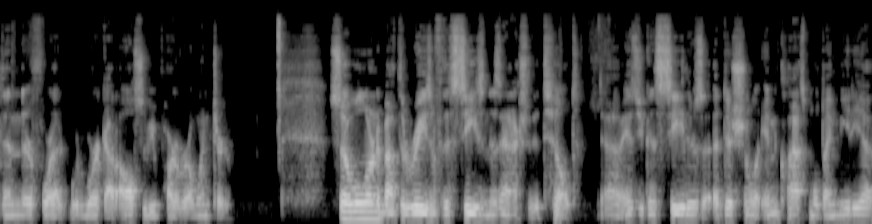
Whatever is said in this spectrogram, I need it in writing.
then therefore that would work out also be part of our winter. So we'll learn about the reason for the season is actually the tilt. Uh, as you can see, there's additional in-class multimedia.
